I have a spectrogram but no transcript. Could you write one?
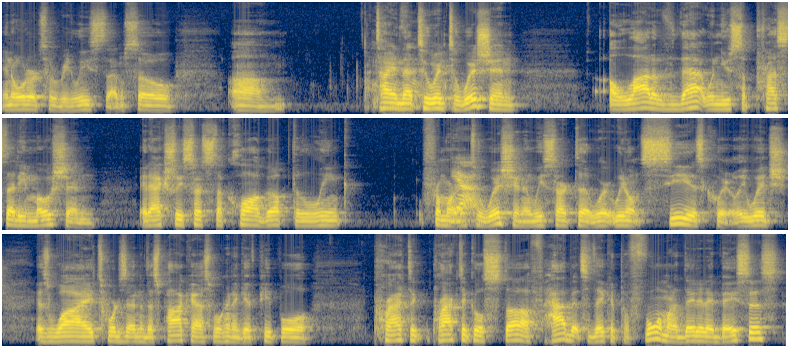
in order to release them. So, um, tying that to intuition, a lot of that when you suppress that emotion, it actually starts to clog up the link from our Yeah. intuition and we start to where we don't see as clearly which is why towards the end of this podcast we're going to give people practic- practical stuff habits that they could perform on a day-to-day basis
